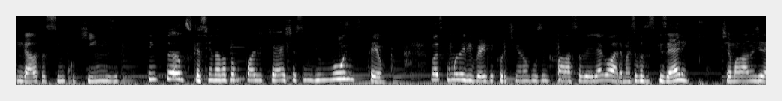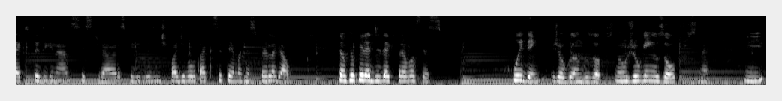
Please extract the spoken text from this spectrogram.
Em Gálatas 5, 15. Tem tantos que assim dava para um podcast assim de muito tempo. Mas como o Daily Break é curtinho, eu não consigo falar sobre ele agora. Mas se vocês quiserem, chama lá no direct designado. Se tiver vários pedidos, a gente pode voltar com esse tema, que é super legal. Então, o que eu queria dizer aqui para vocês: cuidem julgando os outros, não julguem os outros, né? E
